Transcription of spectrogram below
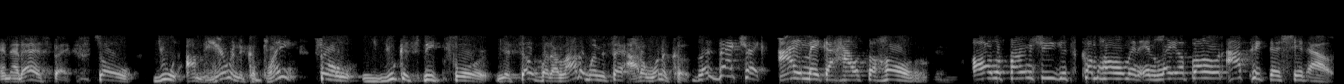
in that aspect. So you, I'm hearing the complaint. So you can speak for yourself, but a lot of women say I don't want to cook. Let's backtrack. I make a house a home. All the furniture you get to come home and, and lay up on, I pick that shit out.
